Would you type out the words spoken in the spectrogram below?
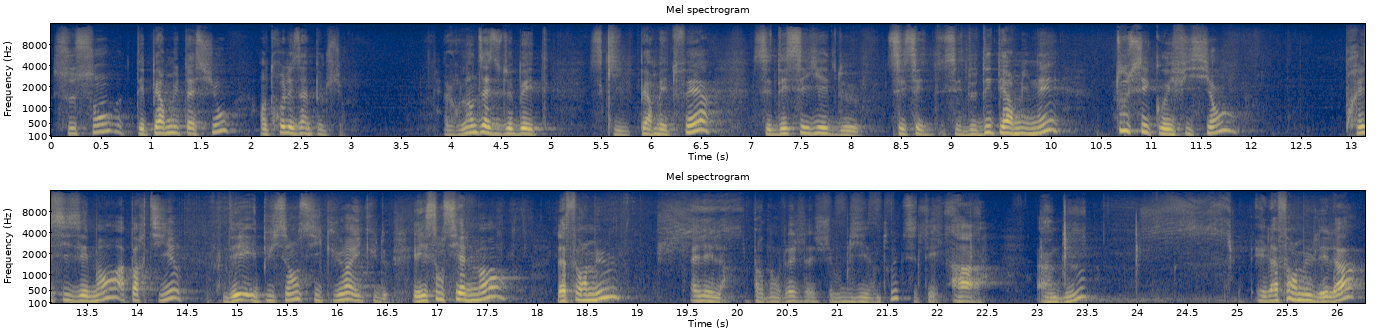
ce sont des permutations entre les impulsions. Alors l'Ansatz de Bethe, ce qu'il permet de faire, c'est d'essayer de, c'est, de déterminer tous ces coefficients précisément à partir des puissances IQ1 et IQ2. Et essentiellement, la formule, elle est là. Pardon, là, j'ai oublié un truc, c'était A12. Et la formule est là,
